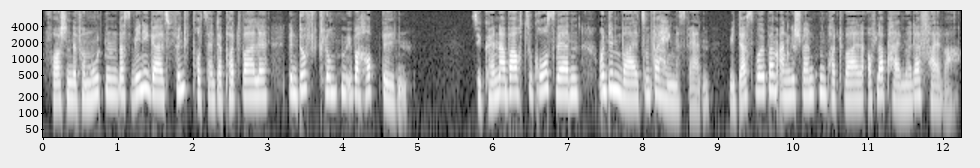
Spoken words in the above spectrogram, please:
Forschende vermuten, dass weniger als 5% der Pottwale den Duftklumpen überhaupt bilden. Sie können aber auch zu groß werden und dem Wal zum Verhängnis werden, wie das wohl beim angeschwemmten Pottwal auf La Palma der Fall war.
